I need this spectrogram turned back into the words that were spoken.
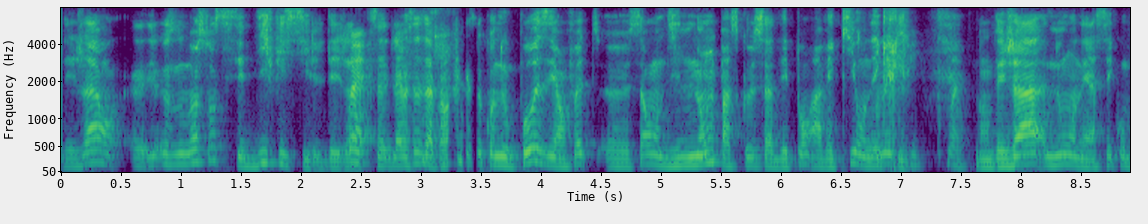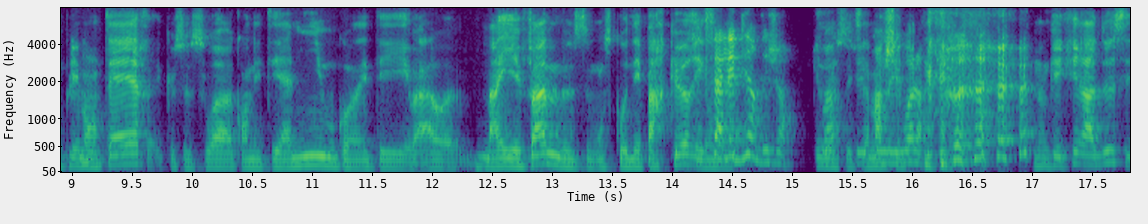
déjà, euh, c'est difficile déjà. Ouais. Ça, c'est la première question qu'on nous pose et en fait, euh, ça, on dit non parce que ça dépend avec qui on, On écrit. écrit. Ouais. Donc déjà, nous, on est assez complémentaires, que ce soit quand on était amis ou quand on était voilà, euh, mari et femme, on se connaît par cœur. C'est et que ça allait bien déjà. Tu vois, c'est que ça marchait voilà. Donc écrire à deux, c'est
